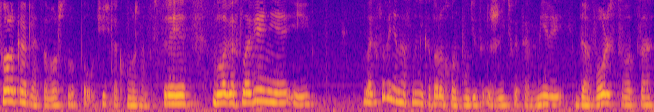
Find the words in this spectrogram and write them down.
только для того, чтобы получить как можно быстрее благословение и благословение, на основании которых он будет жить в этом мире и довольствоваться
